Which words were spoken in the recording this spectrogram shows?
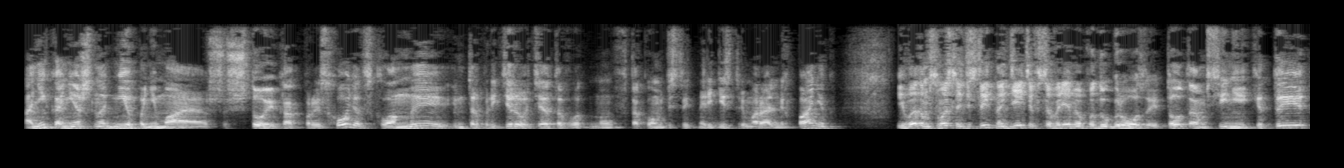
они, конечно, не понимая, что и как происходит, склонны интерпретировать это вот, ну, в таком действительно регистре моральных паник. И в этом смысле действительно дети все время под угрозой. То там синие киты,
